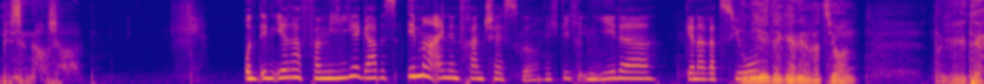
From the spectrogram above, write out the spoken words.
ein bisschen außerhalb. Und in Ihrer Familie gab es immer einen Francesco, richtig? In jeder Generation? In jeder Generation. Der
